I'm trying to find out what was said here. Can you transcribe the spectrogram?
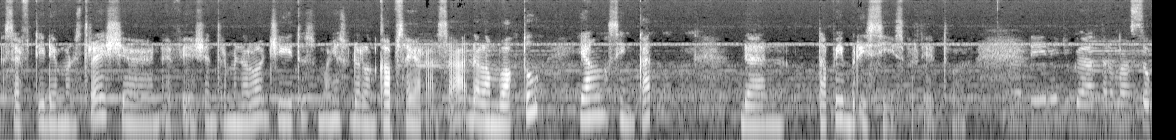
safety demonstration aviation terminology itu semuanya sudah lengkap saya rasa dalam waktu yang singkat dan tapi berisi seperti itu. Berarti ini juga termasuk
